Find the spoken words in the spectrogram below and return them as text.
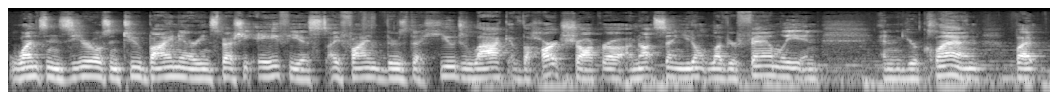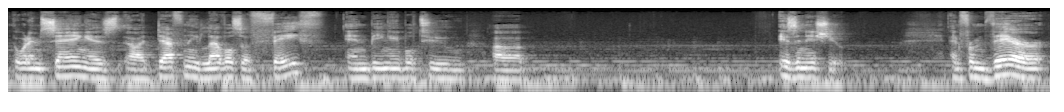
ones and zeros and two binary, and especially atheists, I find there's the huge lack of the heart chakra. I'm not saying you don't love your family and, and your clan, but what I'm saying is uh, definitely levels of faith and being able to. Uh, is an issue. And from there,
